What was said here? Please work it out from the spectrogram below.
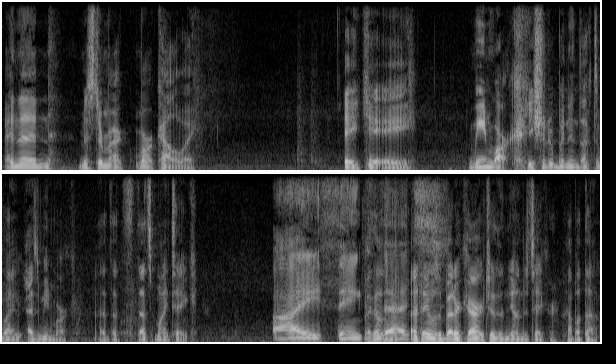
and then Mr. Mark, Mark Calaway, aka Mean Mark. He should have been inducted by as Mean Mark. Uh, that's that's my take. I think I it was, that I think it was a better character than the Undertaker. How about that?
